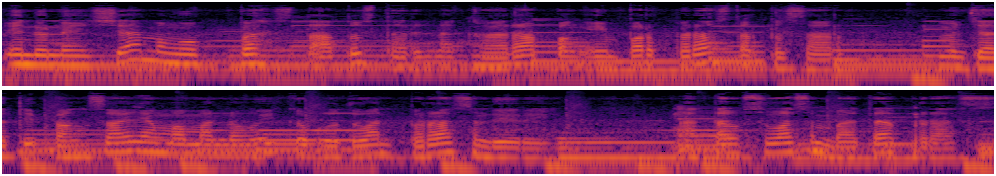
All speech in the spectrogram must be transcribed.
Indonesia mengubah status dari negara pengimpor beras terbesar menjadi bangsa yang memenuhi kebutuhan beras sendiri atau swasembada beras.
